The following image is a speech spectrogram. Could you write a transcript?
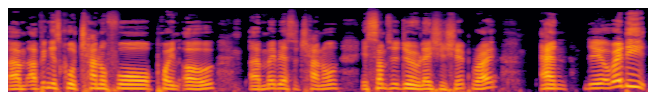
Um, I think it's called Channel 4.0. Uh, maybe that's a channel. It's something to do with relationship, right? And they already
